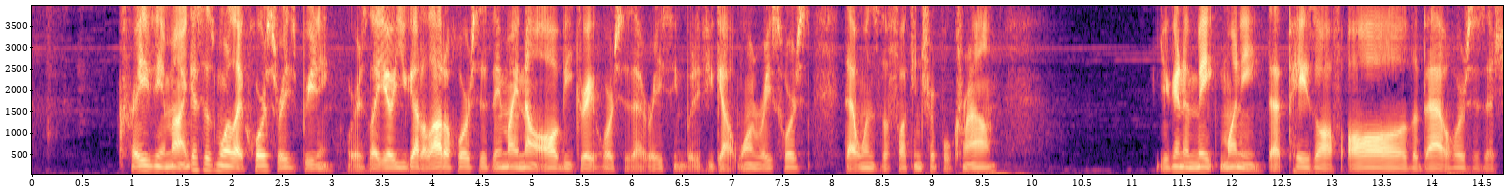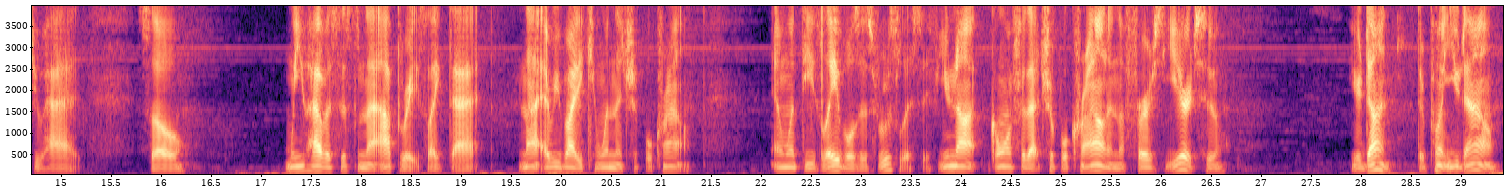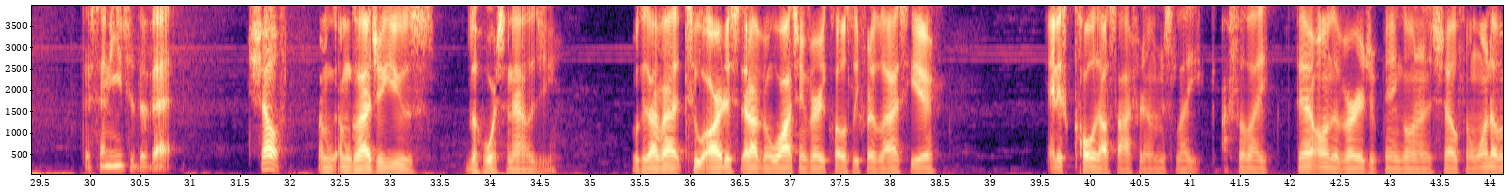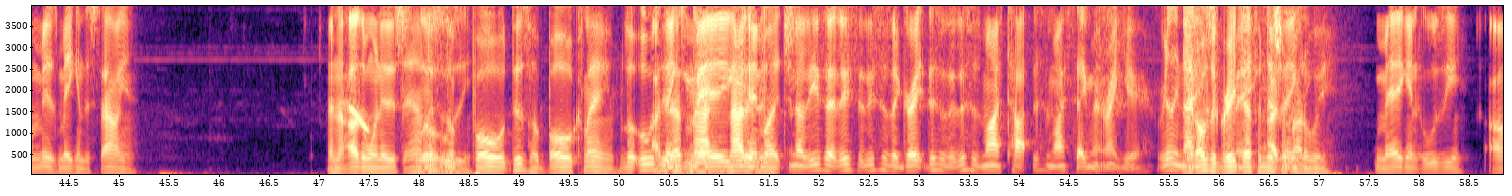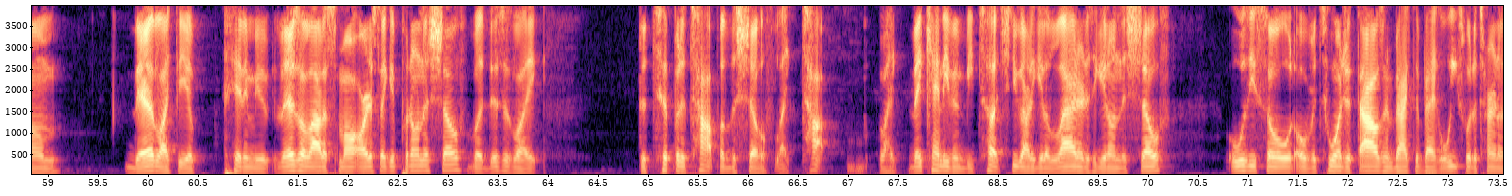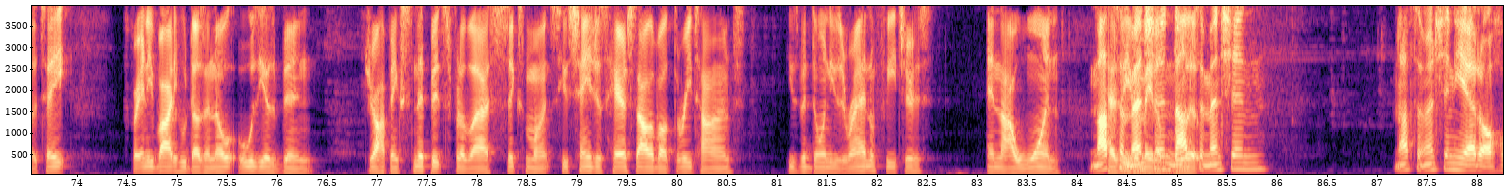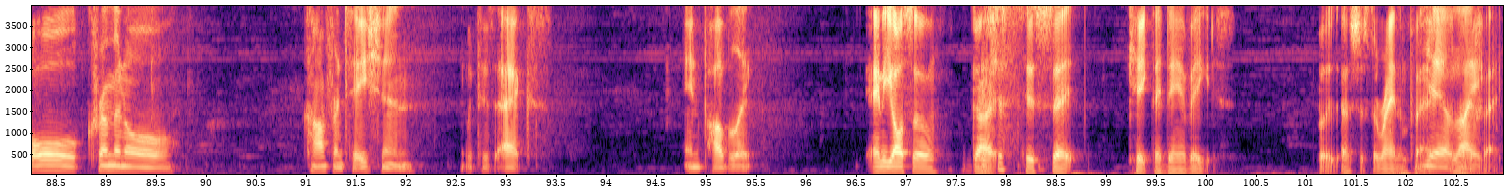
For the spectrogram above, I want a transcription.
crazy amount. I guess it's more like horse race breeding, where it's like, yo, you got a lot of horses. They might not all be great horses at racing, but if you got one racehorse that wins the fucking triple crown, you're gonna make money that pays off all the bad horses that you had. So when you have a system that operates like that, not everybody can win the triple crown. And with these labels, it's ruthless. If you're not going for that triple crown in the first year or two, you're done. They're putting you down. They're sending you to the vet. Shelf. I'm I'm glad you used the horse analogy because I've got two artists that I've been watching very closely for the last year, and it's cold outside for them. It's like I feel like they're on the verge of being going on the shelf, and one of them is making the stallion, and the other one is Damn, Lil this is a bold. This is a bold claim. Lil Uzi, that's not Meg not as and- much. No, these are this this is a great this is a, this is my top this is my segment right here. Really Yeah, that was a great definition, by the way. Meg and Uzi, um, they're like the epitome. There's a lot of small artists they could put on the shelf, but this is like the tip of the top of the shelf, like top, like they can't even be touched. You got to get a ladder to get on the shelf. Uzi sold over two hundred thousand back to back weeks with a turn of the tape. For anybody who doesn't know, Uzi has been dropping snippets for the last six months. He's changed his hairstyle about three times. He's been doing these random features, and not one. Not to even made a mention, not to mention, not to mention, he had a whole criminal confrontation with his ex in public. And he also got just- his set kicked that day in Vegas. But that's just a random fact. Yeah, like- fact.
